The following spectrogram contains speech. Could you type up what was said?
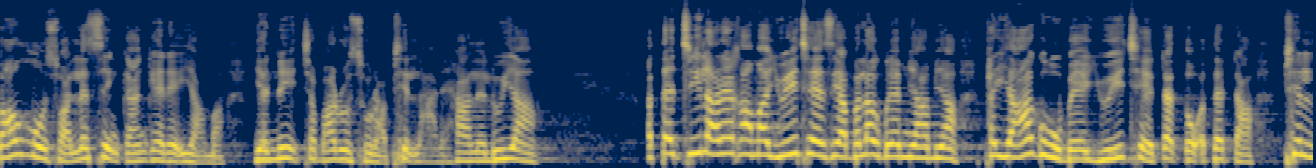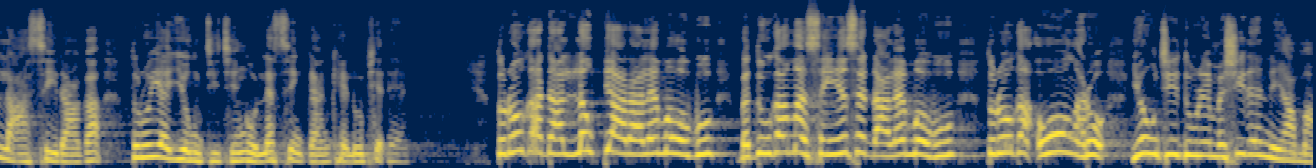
ကောင်းမွန်စွာလက်ဆင့်ကမ်းခဲ့တဲ့အရာမှာယနေ့ကျမတို့ဆိုတာဖြစ်လာတယ်ဟာလေလုယာအသက်ကြီးလာတဲ့အခါမှာရွေးချယ်စရာဘလောက်ပဲများများဖျားကိုပဲရွေးချယ်တတ်သောအသက်တာဖြစ်လာစေတာကသူတို့ရဲ့ယုံကြည်ခြင်းကိုလက်ဆင့်ကမ်းခဲ့လို့ဖြစ်တယ် သူတို့ကဒါလောက်ပြတာလည်းမဟုတ်ဘူးဘသူကမှစရင်စစ်တာလည်းမဟုတ်ဘူးသူတို့ကအိုးငါတို့ယုံကြည်သူတွေမရှိတဲ့နေရာမှာ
